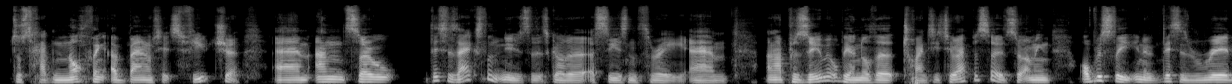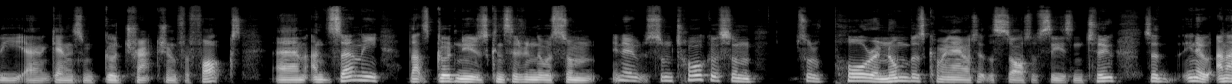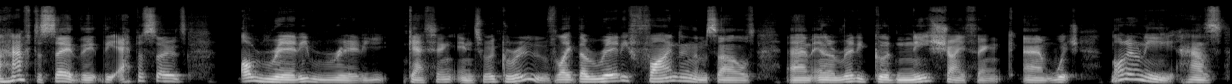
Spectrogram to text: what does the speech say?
just had nothing about its future. Um, and so this is excellent news that it's got a, a season three. Um, and I presume it will be another 22 episodes. So, I mean, obviously, you know, this is really uh, getting some good traction for Fox. Um, and certainly that's good news considering there was some, you know, some talk of some sort of poorer numbers coming out at the start of season two. So, you know, and I have to say the, the episodes are really, really getting into a groove. Like they're really finding themselves um, in a really good niche, I think, um, which not only has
